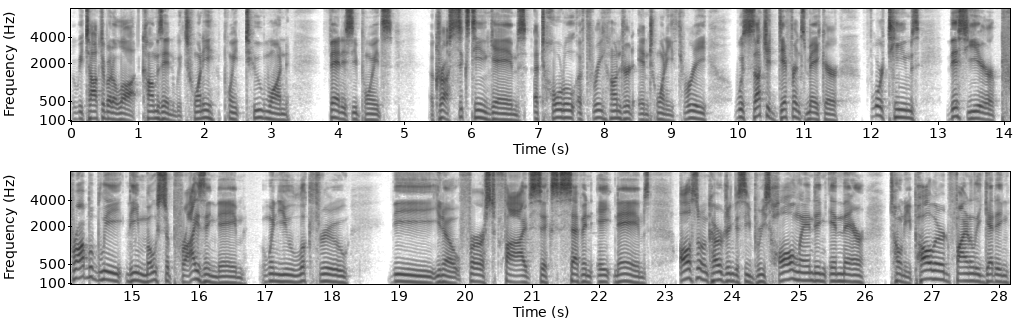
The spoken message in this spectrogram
who we talked about a lot, comes in with 20.21 fantasy points across 16 games, a total of 323, was such a difference maker for teams this year. Probably the most surprising name when you look through the you know first five, six, seven, eight names. Also encouraging to see Breece Hall landing in there. Tony Pollard finally getting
